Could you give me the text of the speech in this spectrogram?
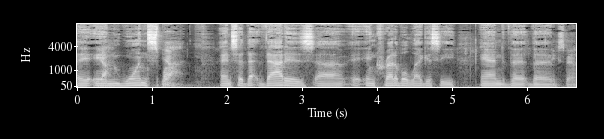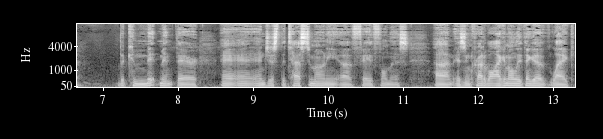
i- in one spot and so that that is uh, incredible legacy and the the Thanks, the commitment there and, and just the testimony of faithfulness um, is incredible. I can only think of like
